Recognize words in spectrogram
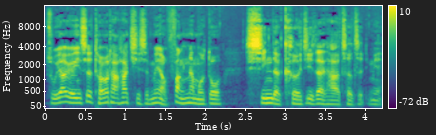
主要原因是 Toyota 它其实没有放那么多新的科技在它的车子里面。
